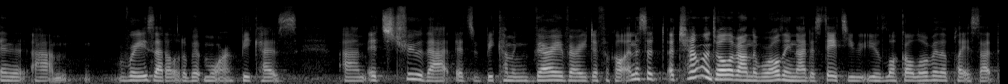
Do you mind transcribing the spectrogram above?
in, um, raise that a little bit more because um, it's true that it's becoming very, very difficult. And it's a, a, challenge all around the world in the United States. You, you look all over the place that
